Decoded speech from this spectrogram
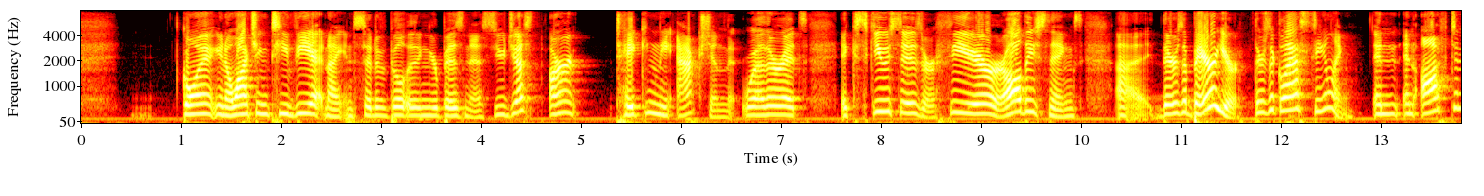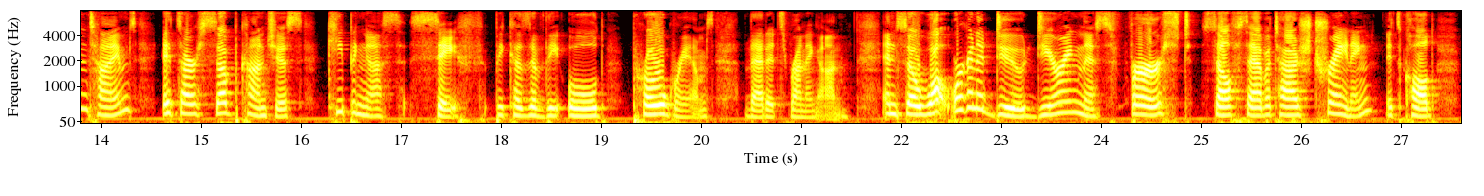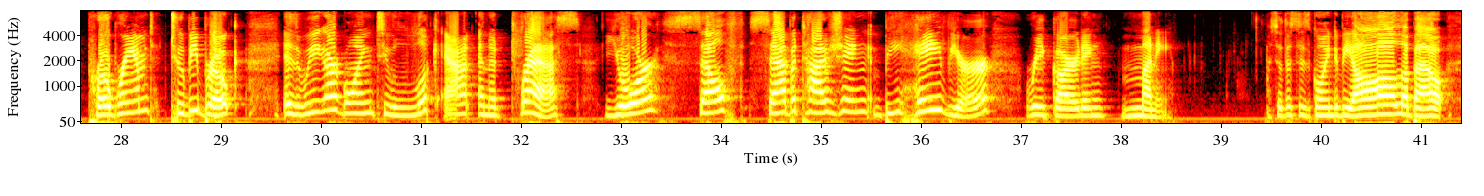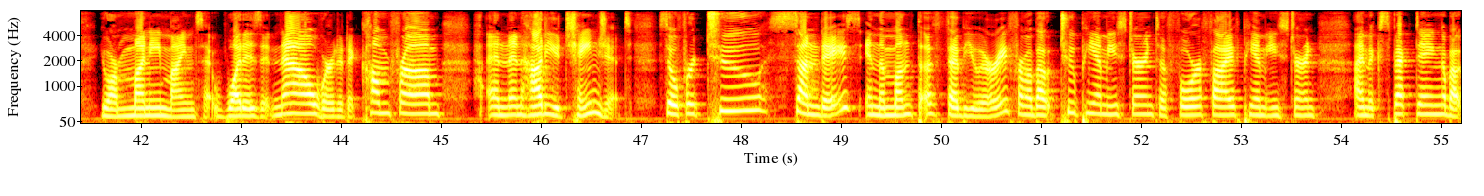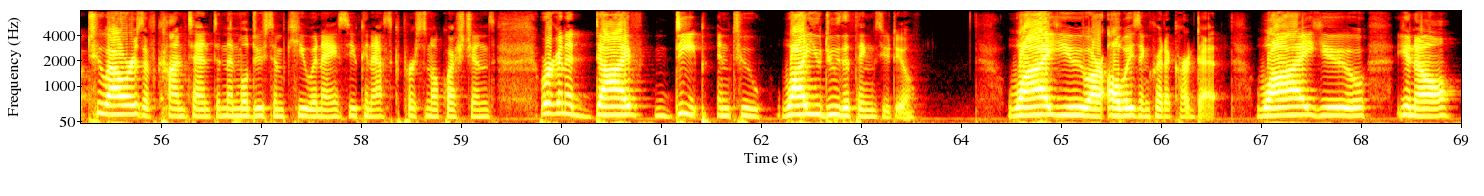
going, you know, watching TV at night instead of building your business. You just aren't taking the action, whether it's excuses or fear or all these things. Uh, there's a barrier, there's a glass ceiling. And, and oftentimes it's our subconscious keeping us safe because of the old programs that it's running on. And so, what we're going to do during this first self sabotage training, it's called Programmed to Be Broke, is we are going to look at and address your self sabotaging behavior regarding money. So, this is going to be all about your money mindset. What is it now? Where did it come from? And then how do you change it? So, for two Sundays in the month of February, from about 2 p.m. Eastern to 4 or 5 p.m. Eastern, I'm expecting about two hours of content, and then we'll do some Q&A so you can ask personal questions. We're going to dive deep into why you do the things you do, why you are always in credit card debt, why you, you know,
